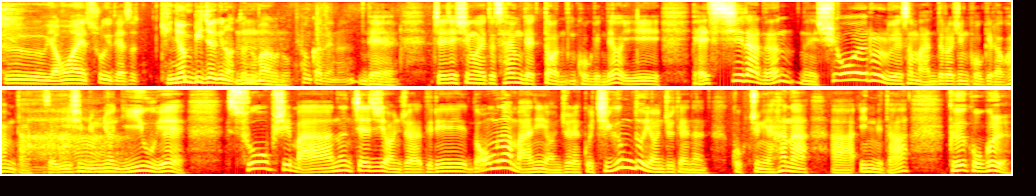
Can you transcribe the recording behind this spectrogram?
그 영화에 수록이 돼서 기념비적인 어떤 음. 악으로 평가되는 네. Jazz Singer에도 사용됐던 곡인데요. 이 Betsy라는 네, 쇼를 위해서 만들어진 곡이라고 합니다. 그래서 26년 이후에 수없이 많은 재즈 연주자들이 너무나 많이 연주를 했고 지금도 연주되는 곡 중에 하나입니다. 그 곡을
